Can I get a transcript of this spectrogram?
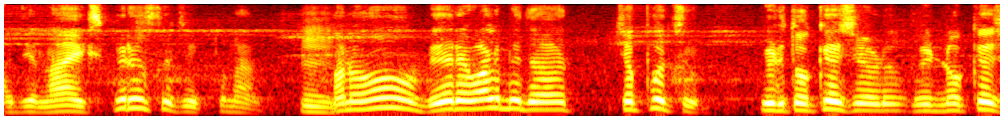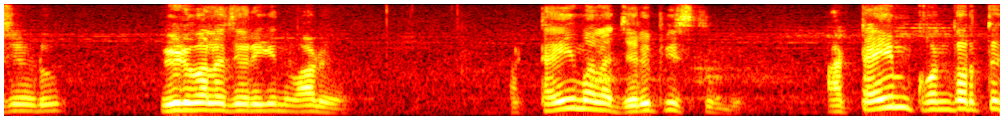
అది నా ఎక్స్పీరియన్స్తో చెప్తున్నాను. మనం వేరే వాళ్ళ మీద చెప్పొచ్చు. వీడు తొక్కేసాడు వీడు నొక్కేసాడు వీడి వల్ల జరిగింది వాడు. ఆ టైం అలా జరిపిస్తుంది. ఆ టైం కొందరితో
